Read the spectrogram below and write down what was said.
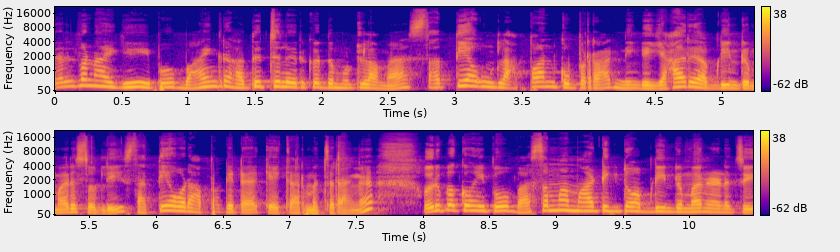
செல்வநாயகி இப்போது பயங்கர அதிர்ச்சியில் இருக்கிறது மட்டும் இல்லாமல் சத்யா உங்களை அப்பான்னு கூப்பிட்றா. நீங்கள் யார் அப்படின்ற மாதிரி சொல்லி சத்யாவோட அப்பா கிட்ட கேட்க ஆரம்பிச்சுறாங்க. ஒரு பக்கம் இப்போது வசமாக மாட்டிக்கிட்டோம் அப்படின்ற மாதிரி நினச்சி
